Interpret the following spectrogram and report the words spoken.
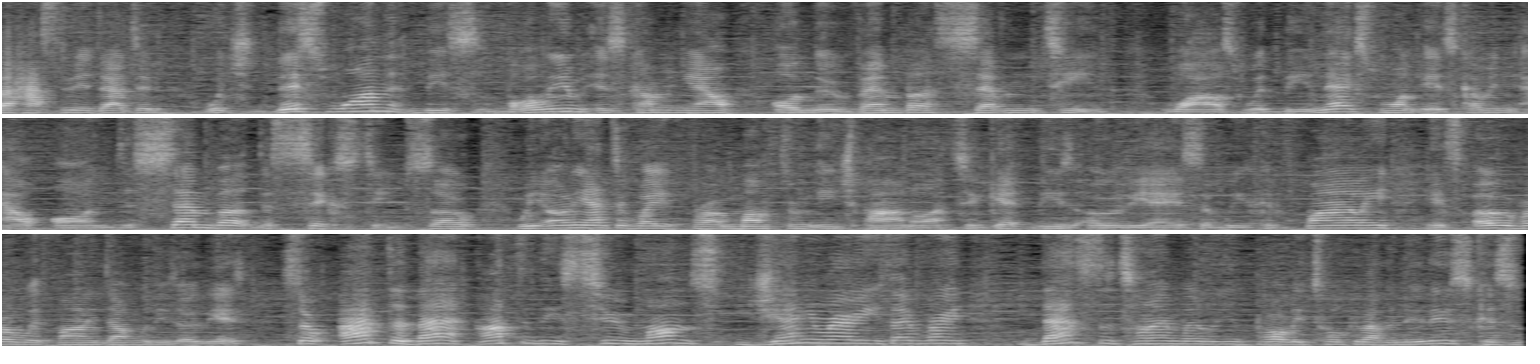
that has to be adapted, which this one, this volume is coming out on November 17th whilst with the next one it's coming out on December the 16th. So we only had to wait for a month from each partner to get these OVAs so we could finally, it's over, we're finally done with these OVAs. So after that, after these two months, January, February, that's the time where we can probably talk about the new news because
